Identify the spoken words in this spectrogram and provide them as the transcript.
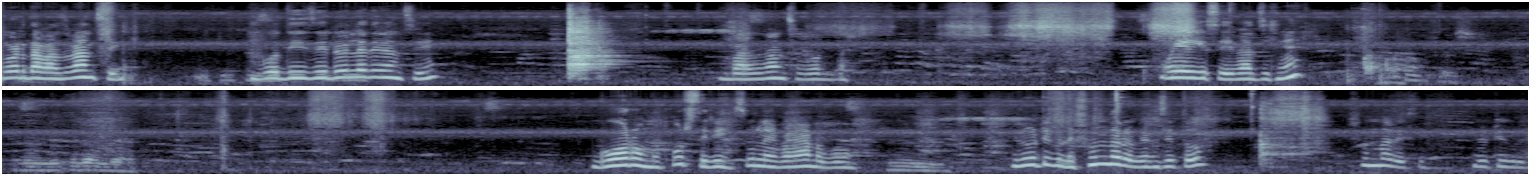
বর্দা বাজ বানছি বদি যে ডইলে দিবেনছি বাজ বানছে বর্দা হয়ে গেছে বাজি হ্যাঁ? গরম পড়ছে রে চুলাই বা আরও গরম। রুটিগুলো সুন্দর বেনছে তো। সুন্দর হয়েছে রুটিগুলো।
